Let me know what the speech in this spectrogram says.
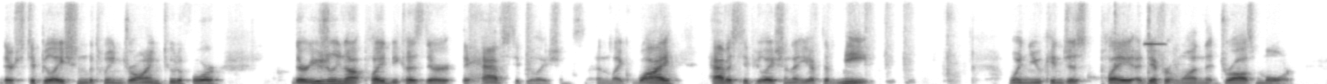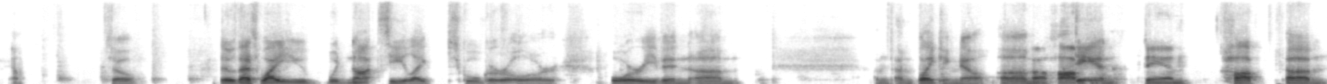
their stipulation between drawing two to four they're usually not played because they're they have stipulations. And like why have a stipulation that you have to meet when you can just play a different one that draws more? Yeah. so so that's why you would not see like schoolgirl or or even um i'm, I'm blanking now. Um Uh, dan Dan. hop um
